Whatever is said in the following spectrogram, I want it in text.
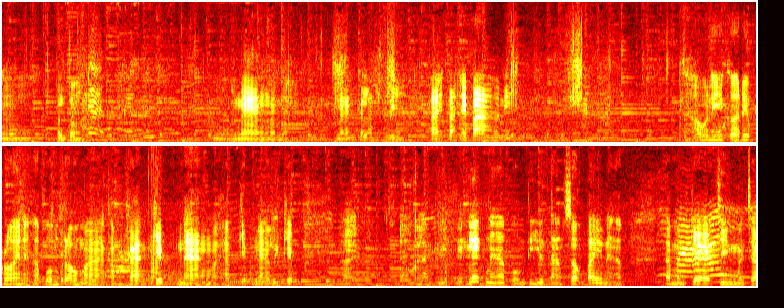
อืมมันต้องอืมนางมันนะนางกระหลำปลีไปตัดให้ป้าวันนี้เช้าวันนี้ก็เรียบร้อยนะครับ ผมเรามาทำการเก็บนางนะครับ เก็บนางหรือเก็บอดอกกระหล่ำปีเล็ก ๆ นะครับ ผมที่อยู่ตามซอกใบนะครับ ถ้ามันแก่จริงมันจะ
